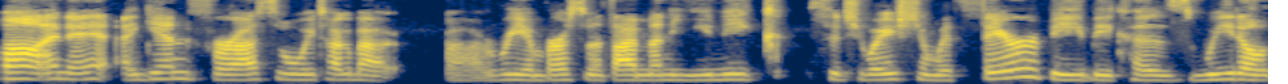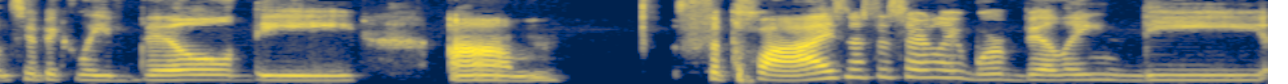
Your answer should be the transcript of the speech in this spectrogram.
Well, and again, for us, when we talk about uh, reimbursements, I'm in a unique situation with therapy because we don't typically bill the um, supplies necessarily. We're billing the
